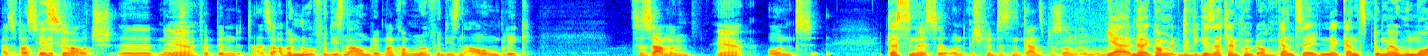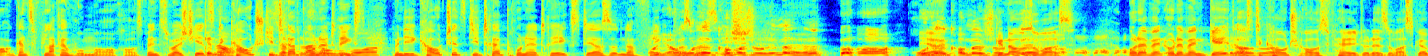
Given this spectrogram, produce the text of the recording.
Also was so Ist eine so. Couch äh, Menschen Ja. verbindet. Also aber nur für diesen Augenblick. Man kommt nur für diesen Augenblick zusammen. Ja. Und, Das sind, weißt du, und ich finde das ein ganz besonderer Moment. Ja, und dann kommt, wie gesagt, dann kommt auch ein ganz seltener, ganz dummer Humor, ganz flacher Humor auch raus. Wenn zum Beispiel jetzt Genau, eine Couch die Treppe runterträgst, Humor. wenn du die Couch jetzt die Treppe runterträgst, ja, so, und da fliegt ja, was runter kommen wir schon immer, hä? runter Ja, kommen wir schon. genau gell? sowas. Oder wenn, oder wenn Geld Genau aus der so. Couch rausfällt oder sowas. Gell?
